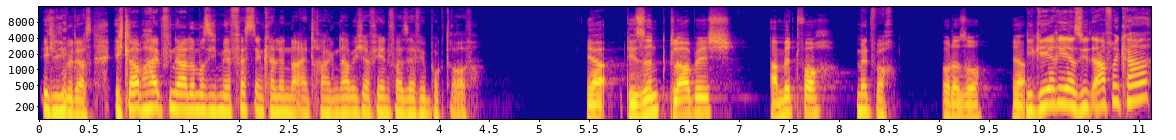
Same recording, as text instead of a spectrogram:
Ich liebe das. Ich glaube, Halbfinale muss ich mir fest in den Kalender eintragen. Da habe ich auf jeden Fall sehr viel Bock drauf. Ja, die sind, glaube ich, am Mittwoch Mittwoch. oder so. Ja. Nigeria, Südafrika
